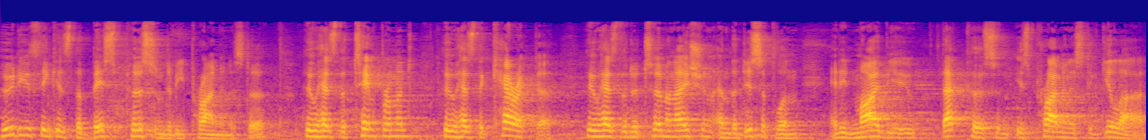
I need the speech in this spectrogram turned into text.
who do you think is the best person to be Prime Minister, who has the temperament, who has the character, who has the determination and the discipline, and in my view, that person is Prime Minister Gillard.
